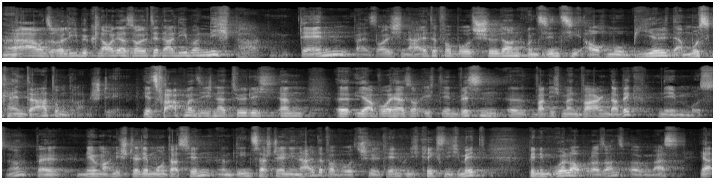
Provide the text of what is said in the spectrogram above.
Ja, unsere liebe Claudia sollte da lieber nicht parken. Denn bei solchen Halteverbotsschildern, und sind sie auch mobil, da muss kein Datum dran stehen. Jetzt fragt man sich natürlich dann, äh, ja, woher soll ich denn wissen, äh, wann ich meinen Wagen da wegnehmen muss? Ne? Weil, nehmen wir mal an, ich stelle den montags hin, am Dienstag stellen die ein Halteverbotsschild hin und ich krieg's nicht mit, bin im Urlaub oder sonst irgendwas. Ja,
